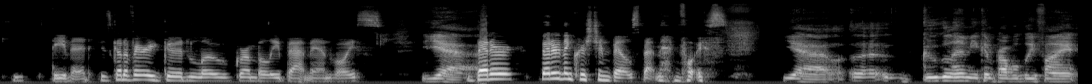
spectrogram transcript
Keith David. He's got a very good, low, grumbly Batman voice. Yeah. Better, better than Christian Bale's Batman voice. Yeah. Uh, Google him. You can probably find.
